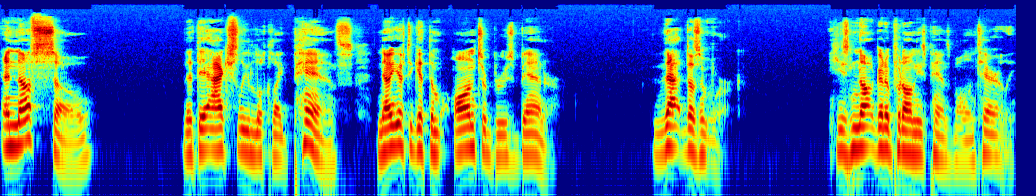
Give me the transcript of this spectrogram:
Enough so that they actually look like pants. Now you have to get them onto Bruce Banner. That doesn't work he's not going to put on these pants voluntarily.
